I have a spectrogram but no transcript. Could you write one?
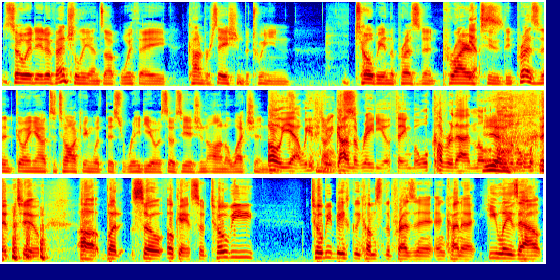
so it, it eventually ends up with a conversation between Toby and the president prior Yes. to the president going out to talking with this radio association on election. Oh yeah, we haven't even gotten the radio thing, but we'll cover that in the, Yeah. a little bit too. uh, but so okay, so Toby, Toby basically comes to the president and kind of he lays out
